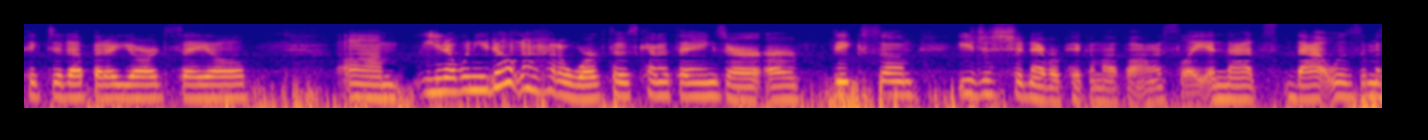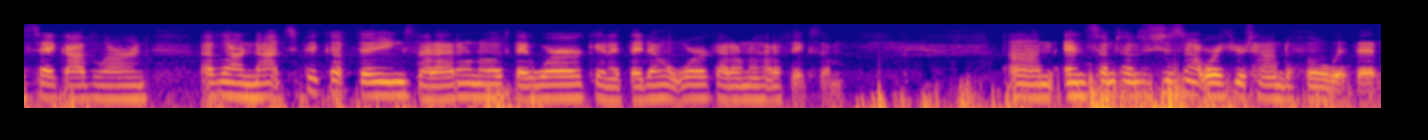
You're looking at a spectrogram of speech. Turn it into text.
Picked it up at a yard sale. Um, you know, when you don't know how to work those kind of things or, or fix them, you just should never pick them up, honestly. And that's that was a mistake I've learned. I've learned not to pick up things that I don't know if they work, and if they don't work, I don't know how to fix them. Um, and sometimes it's just not worth your time to fool with it.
